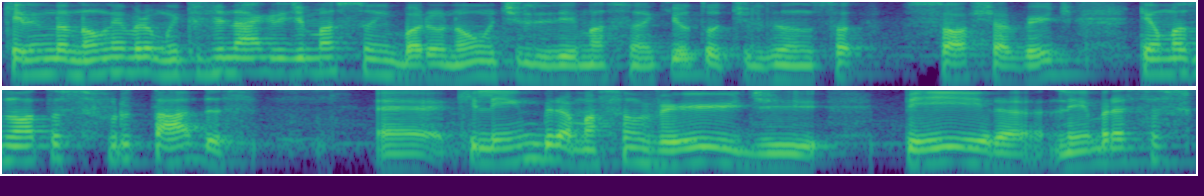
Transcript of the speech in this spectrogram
querendo ou não, lembra muito vinagre de maçã, embora eu não utilizei maçã aqui, eu estou utilizando só, só chá verde, tem umas notas frutadas é, que lembra maçã verde, pera, lembra essas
